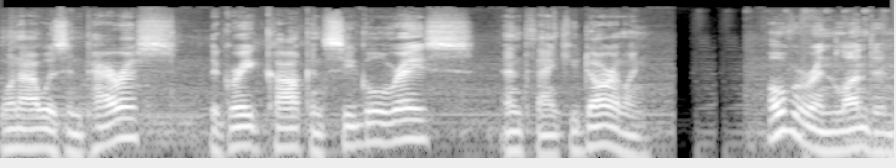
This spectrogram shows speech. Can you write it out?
When I Was in Paris, The Great Cock and Seagull Race, and Thank You Darling. Over in London,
